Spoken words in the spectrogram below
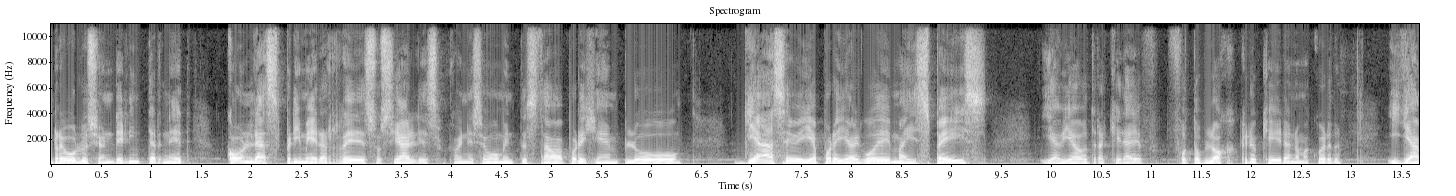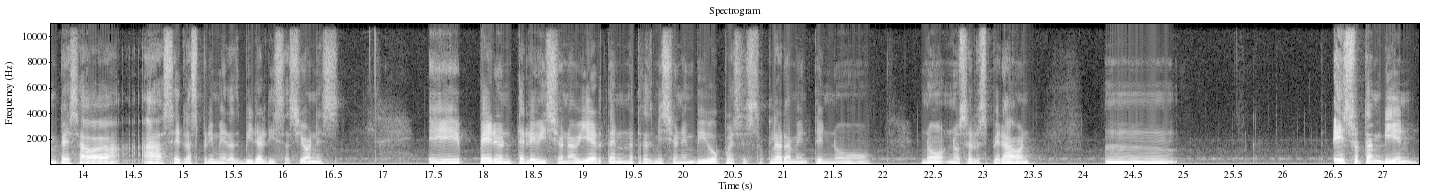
revolución del Internet, con las primeras redes sociales, en ese momento estaba, por ejemplo, ya se veía por ahí algo de MySpace y había otra que era de Fotoblog, creo que era, no me acuerdo, y ya empezaba a hacer las primeras viralizaciones. Eh, pero en televisión abierta, en una transmisión en vivo, pues esto claramente no, no, no se lo esperaban. Mm, eso también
